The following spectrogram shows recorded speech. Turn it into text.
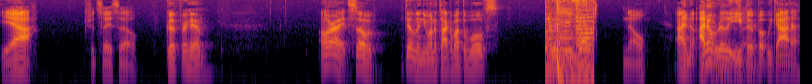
yeah, should say so. Good for him. All right, so Dylan, you want to talk about the Wolves? No, I know. I don't really either, but we gotta.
